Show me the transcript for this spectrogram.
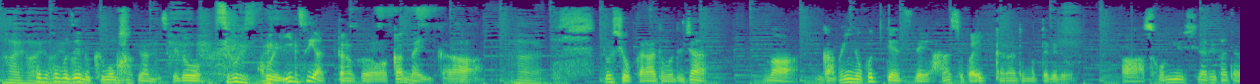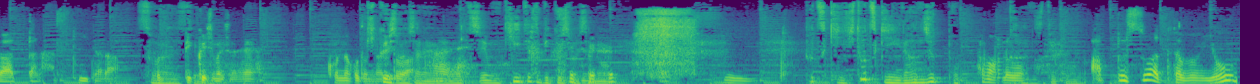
はいはいはい、ほぼほぼ全部雲マークなんですけど、すごいですね。これいつやったのかがわかんないから、はい。どうしようかなと思って、じゃあ、まあ、画面に残ったやつで話せばいいかなと思ったけど、ああ、そういう調べ方があったなって聞いたら、そうびっくりしましたね。こんなことにびなるとは。っくりしましたね。はい私も聞いててびっくりしましたね。うん一月、一月に何十本多分あのアップストアって多分読ん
